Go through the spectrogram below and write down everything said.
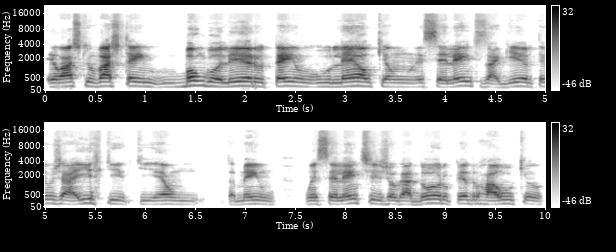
Eu acho que o Vasco tem bom goleiro, tem o Léo, que é um excelente zagueiro, tem o Jair, que, que é um, também um, um excelente jogador, o Pedro Raul, que eu,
